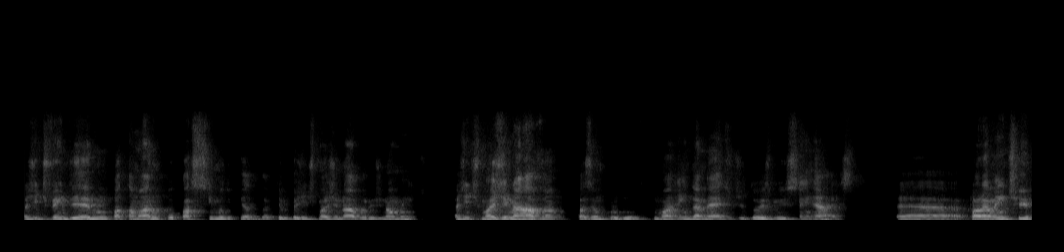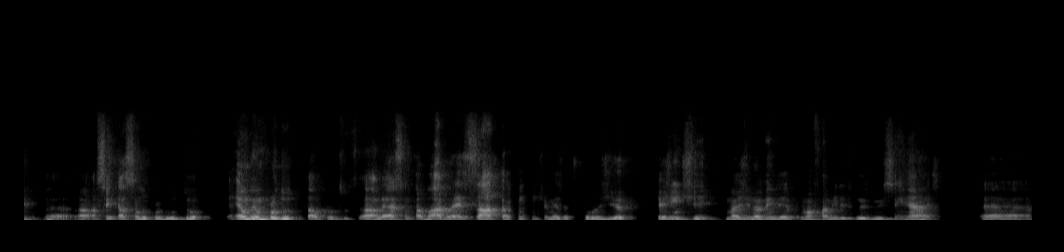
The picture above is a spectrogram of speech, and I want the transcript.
a gente vender num patamar um pouco acima do que daquilo que a gente imaginava originalmente. A gente imaginava fazer um produto com uma renda média de R$ 2.100. É, claramente, é, a aceitação do produto é o mesmo produto, tá? O produto da Léa Santa Bárbara é exatamente a mesma tipologia que a gente imagina vender para uma família de R$ 2.100. É,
